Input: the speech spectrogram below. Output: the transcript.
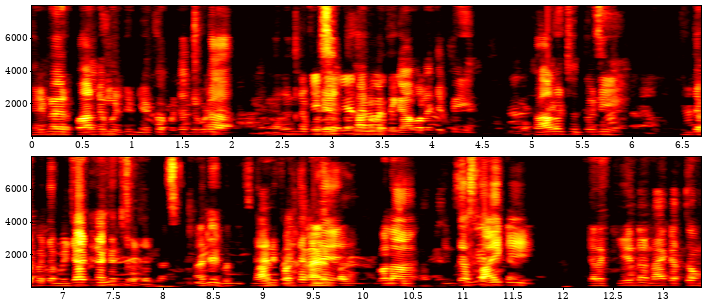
కరీంనగర్ పార్లమెంట్ నియోజకవర్గ ప్రజలందరూ కూడా నరేంద్ర మోడీ ప్రధానమంత్రి కావాలని చెప్పి ఒక ఆలోచనతో ఇంత పెద్ద మెజార్టీ నాకు ఇచ్చారు దాని ఫలితంగానే ఇవాళ ఇంత స్థాయికి ఇలా కేంద్ర నాయకత్వం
